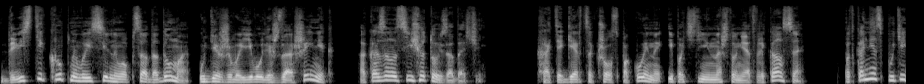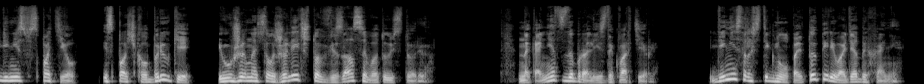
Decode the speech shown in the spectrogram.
Довести крупного и сильного пса до дома, удерживая его лишь за ошейник, оказалось еще той задачей. Хотя герцог шел спокойно и почти ни на что не отвлекался, под конец пути Денис вспотел, испачкал брюки и уже начал жалеть, что ввязался в эту историю. Наконец добрались до квартиры. Денис расстегнул пальто, переводя дыхание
